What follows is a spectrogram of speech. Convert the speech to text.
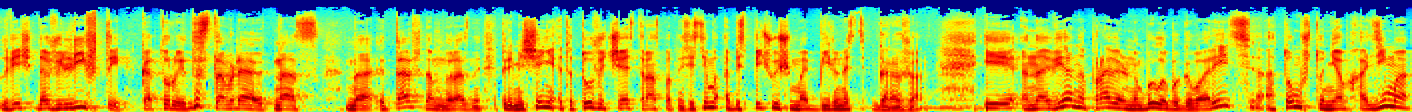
вещь, даже лифты, которые доставляют нас на этаж, там, на разные перемещения, это тоже часть транспортной системы, обеспечивающей мобильность горожан. И, наверное, правильно было бы говорить о том, что необходима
